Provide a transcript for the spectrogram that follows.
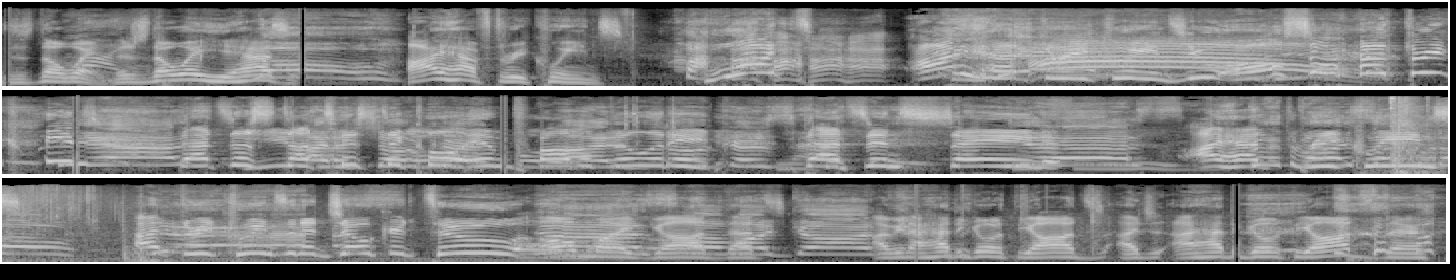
There's no way. There's no way he has it. I have three queens. What? I had three queens. You also had three queens. Yes! That's a You a statistical joker. improbability. That's insane. Yes! I had three queens. Stefano. I had three queens and a joker too. Oh my Yes! god, Oh my that's. God. I mean, I had to go with the odds. I just, I had to go with the odds there.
